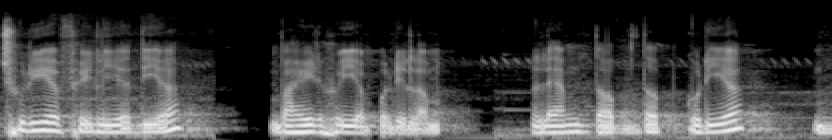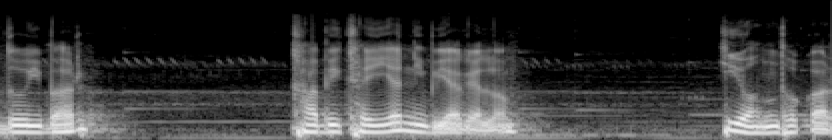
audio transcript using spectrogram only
ছুঁড়িয়া ফেলিয়া দিয়া বাহির হইয়া পড়িলাম। ল্যাম্প দপ দপ করিয়া দুইবার খাবি খাইয়া নিবিয়া গেল কি অন্ধকার!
